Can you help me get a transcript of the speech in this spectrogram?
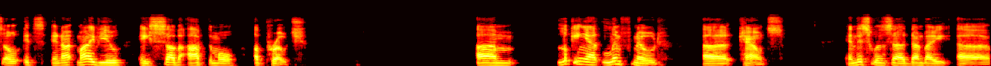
So it's, in my view, a suboptimal approach. Um, looking at lymph node uh, counts, and this was uh, done by uh,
